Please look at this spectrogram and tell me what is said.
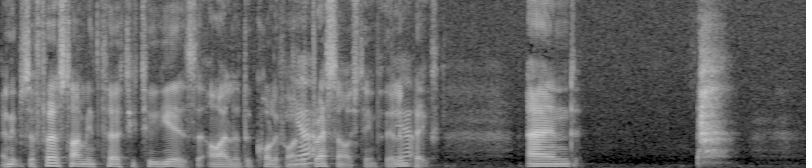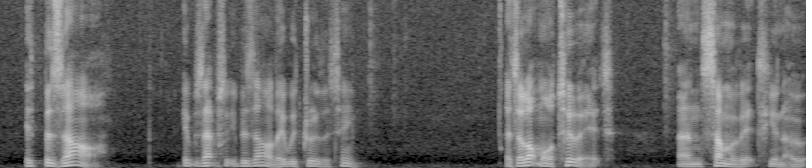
And it was the first time in 32 years that Ireland had qualified Yeah. a dressage team for the. Olympics. And it's bizarre. It was absolutely bizarre. They withdrew the team. There's a lot more to it, and some of it, you know,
